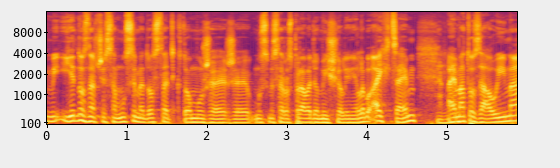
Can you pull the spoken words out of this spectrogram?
my jednoznačne sa musíme dostať k tomu, že, že musíme sa rozprávať o Micheline, lebo aj chcem, mm-hmm. aj ma to zaujíma.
